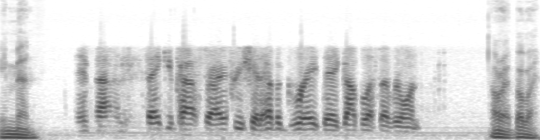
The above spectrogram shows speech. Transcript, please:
amen. Amen. Thank you, Pastor. I appreciate it. Have a great day. God bless everyone. All right, bye bye.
